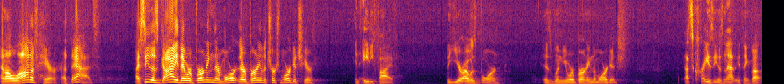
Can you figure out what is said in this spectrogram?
and a lot of hair at that. I see this guy, they were burning their mor- they were burning the church mortgage here in 85. The year I was born is when you were burning the mortgage. That's crazy, isn't that? You think about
